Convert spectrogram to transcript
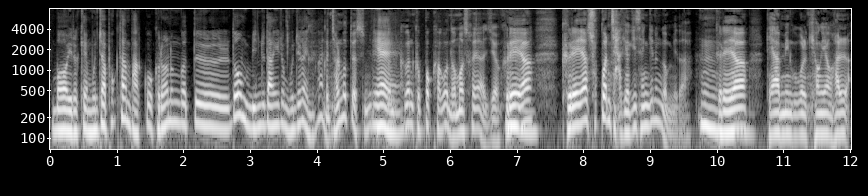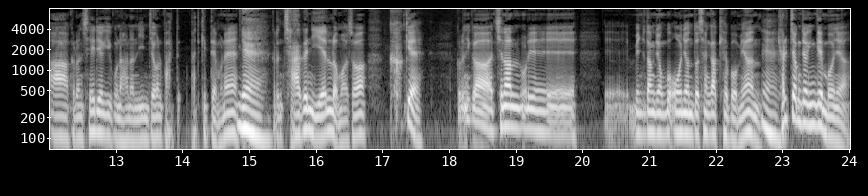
뭐 이렇게 문자 폭탄 받고 그러는 것들도 민주당이 좀 문제가 있는 거 아니에요? 그건 잘못됐습니다. 예. 그건 극복하고 넘어서야죠. 그래야 음. 그래야 수권 자격이 생기는 겁니다. 음. 그래야 대한민국을 경영할 아 그런 세력이구나 하는 인정을 받, 받기 때문에 예. 그런 작은 이해를 넘어서 크게 그러니까 지난 우리 민주당 정부 5년도 생각해 보면 예. 결정적인 게 뭐냐?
